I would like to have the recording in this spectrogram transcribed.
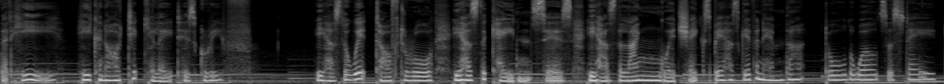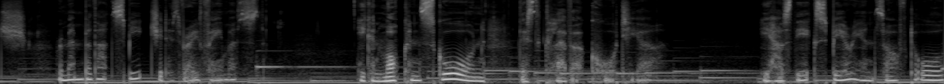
that he, he can articulate his grief. He has the wit, after all, he has the cadences, he has the language Shakespeare has given him that all the world's a stage. Remember that speech? It is very famous. He can mock and scorn this clever courtier. He has the experience, after all.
